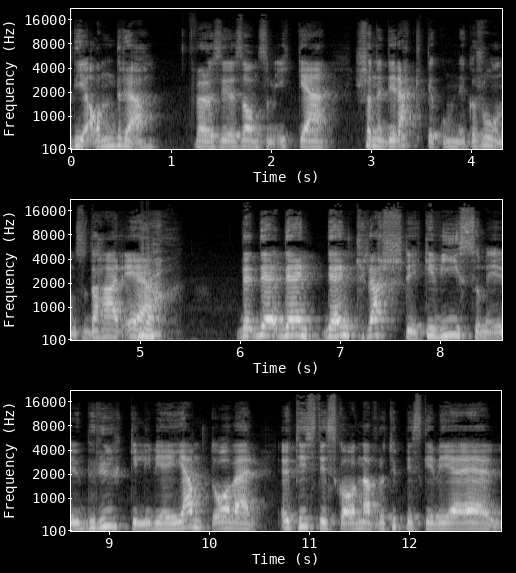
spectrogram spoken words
de andre, for å si det sånn, som ikke skjønner direkte kommunikasjon. Så det her er ja. Det, det, det, er en, det er en krasj. Det er ikke vi som er ubrukelige. Vi er jevnt over autistiske og nevrotypiske. Vi er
